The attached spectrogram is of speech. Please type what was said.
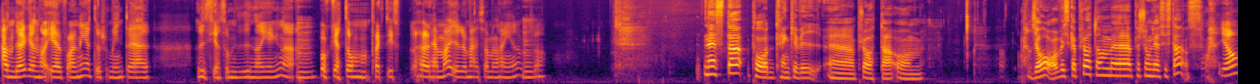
andra kan ha erfarenheter som inte är lika som dina egna. Och att de faktiskt hör hemma i de här sammanhangen också. Nästa podd tänker vi eh, prata om Ja, vi ska prata om eh, personlig assistans. Ja,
